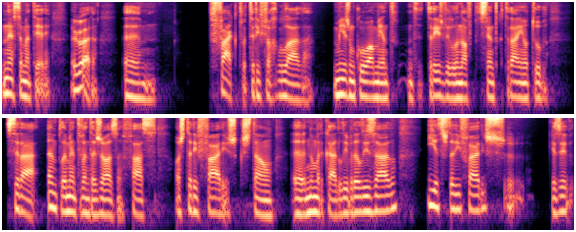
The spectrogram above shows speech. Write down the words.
nessa matéria. Agora, hum, de facto, a tarifa regulada, mesmo com o aumento de 3,9% que terá em outubro, será amplamente vantajosa face aos tarifários que estão uh, no mercado liberalizado e esses tarifários, uh, quer dizer,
